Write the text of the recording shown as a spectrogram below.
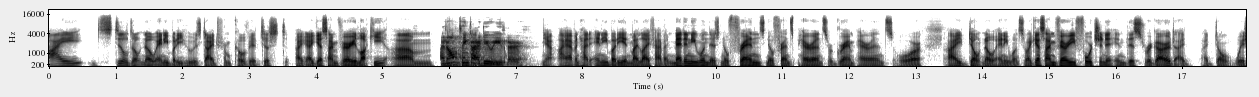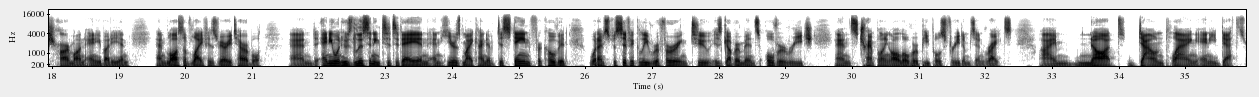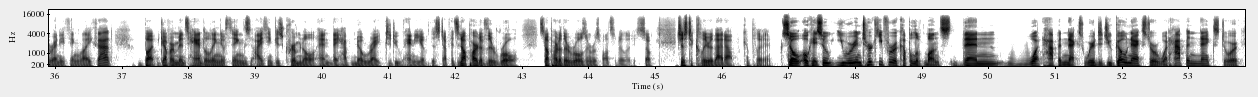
I still don't know anybody who has died from COVID. Just, I, I guess I'm very lucky. Um, I don't think I, I, do either. Yeah, I haven't had anybody in my life. I haven't met anyone. There's no friends, no friends' parents or grandparents, or I don't know anyone. So I guess I'm very fortunate in this regard. I, I don't wish harm on anybody, and, and loss of life is very terrible. And anyone who's listening to today and, and here's my kind of disdain for COVID, what I'm specifically referring to is government's overreach and trampling all over people's freedoms and rights. I'm not downplaying any deaths or anything like that but government's handling of things i think is criminal and they have no right to do any of this stuff. It's not part of their role. It's not part of their roles and responsibilities. So just to clear that up completely. So okay so you were in turkey for a couple of months. Then what happened next? Where did you go next or what happened next or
